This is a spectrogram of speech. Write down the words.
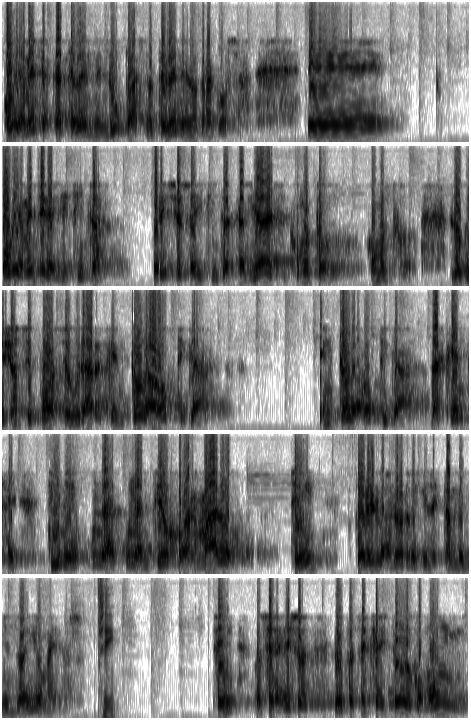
Obviamente acá te venden lupas, no te venden otra cosa. Eh, obviamente que hay distintos precios, hay distintas calidades, como en todo, como en todo. Lo que yo te puedo asegurar que en toda óptica, en toda óptica, la gente tiene una, un anteojo armado, ¿sí? Por el valor de que le están vendiendo ahí o menos. Sí. ¿Sí? O sea, eso, lo que pasa es que hay todo como un,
